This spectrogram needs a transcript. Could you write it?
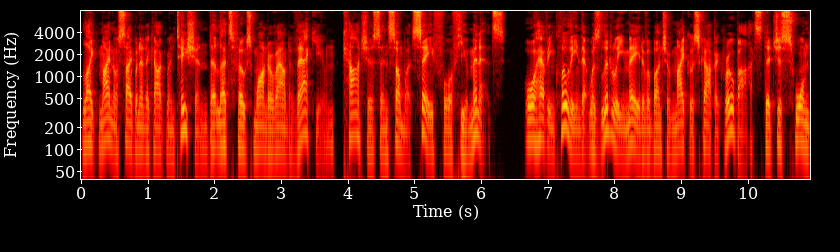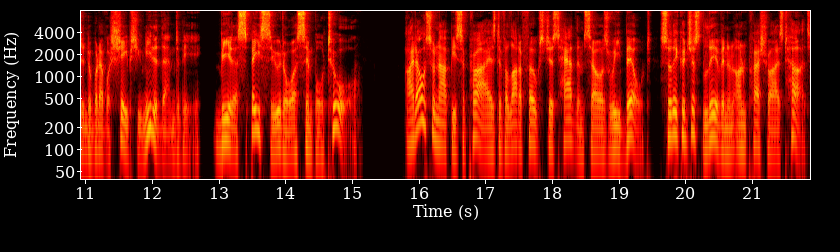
like minor cybernetic augmentation that lets folks wander around a vacuum, conscious and somewhat safe for a few minutes, or having clothing that was literally made of a bunch of microscopic robots that just swarmed into whatever shapes you needed them to be, be it a spacesuit or a simple tool. I'd also not be surprised if a lot of folks just had themselves rebuilt so they could just live in an unpressurized hut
